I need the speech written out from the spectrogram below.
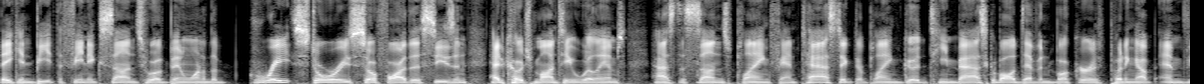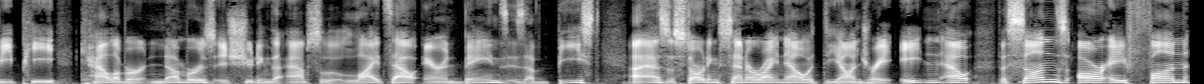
they can beat the Phoenix Suns, who have been one of the great stories so far this season. Head coach Monty Williams has the Suns playing fantastic. They're playing good team basketball. Devin Booker is putting up MVP caliber numbers, is shooting the absolute lights out. Aron Baynes is a beast uh, as a starting center right now with DeAndre Ayton out. The Suns are a fun,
